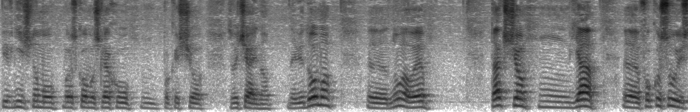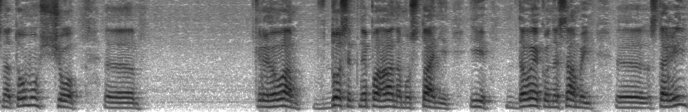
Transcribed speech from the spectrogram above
північному морському шляху, поки що, звичайно, невідомо. Ну, але так що я фокусуюсь на тому, що Криголам в досить непоганому стані і далеко не самий старий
